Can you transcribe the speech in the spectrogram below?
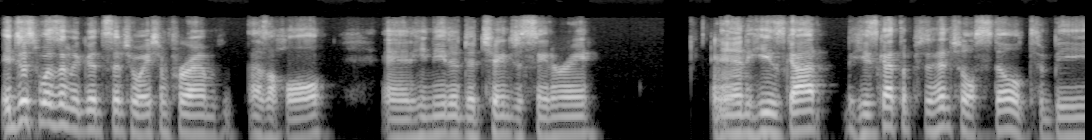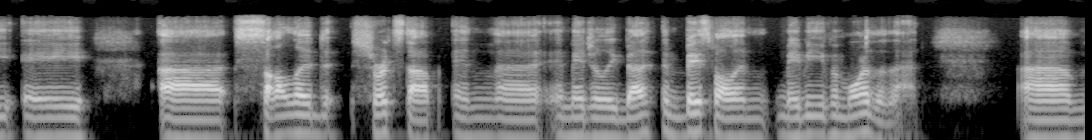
it just wasn't a good situation for him as a whole, and he needed to change the scenery. And he's got he's got the potential still to be a uh, solid shortstop in uh, in Major League Be- in baseball, and maybe even more than that. Um,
